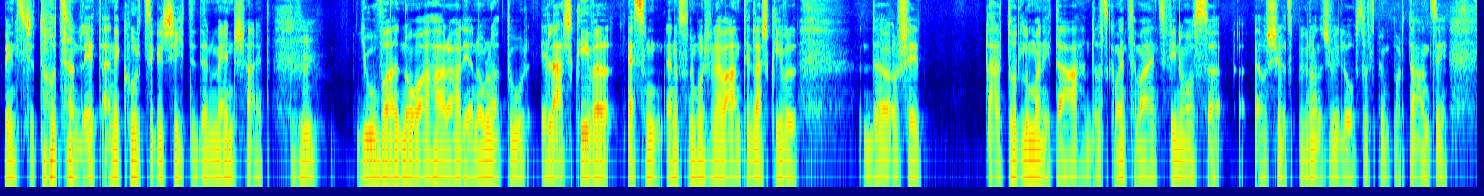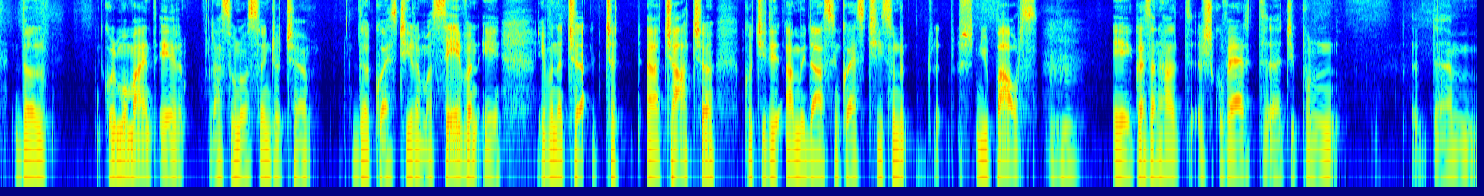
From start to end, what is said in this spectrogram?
penso che tutti hanno letto eine kurze Geschichte der Menschheit. Yuval Noah Harari a nominatur e la scrive, è un è un mo avanti, la scrive da che da tutta l'umanità, dal cominciamento fino a il più grande sviluppo, il più importante, dal quel momento er la sono in gioccia da quest ci rama seven e even a ciaccia che ci amidas in quest ci sono new powers. E questo hanno halt scoperto uh, ci pon um,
